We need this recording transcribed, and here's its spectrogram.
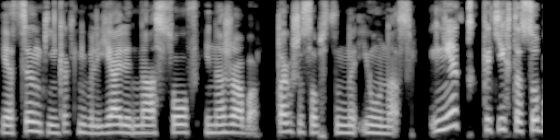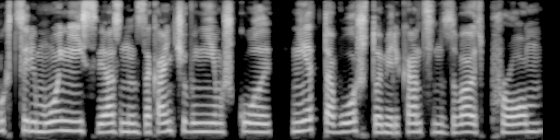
и оценки никак не влияли на сов и на жаба. Также, собственно, и у нас. Нет каких-то особых церемоний, связанных с заканчиванием школы. Нет того, что американцы называют пром.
